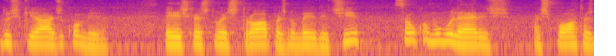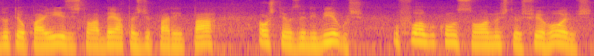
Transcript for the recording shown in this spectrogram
dos que há de comer. Eis que as tuas tropas no meio de ti são como mulheres. As portas do teu país estão abertas de par em par aos teus inimigos. O fogo consome os teus ferrolhos.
